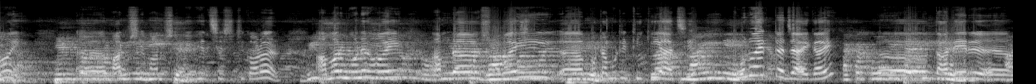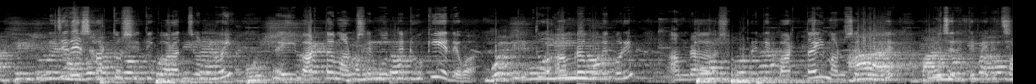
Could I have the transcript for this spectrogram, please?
নয় মানুষে মানুষে বিভেদ সৃষ্টি করার। আমার মনে হয় আমরা সবাই মোটামুটি ঠিকই আছে। কোনো একটা জায়গায় তাদের নিজেদের স্বার্থ সিদ্ধি করার জন্যই এই বার্তা মানুষের মধ্যে ঢুকিয়ে দেওয়া। কিন্তু আমরা মনে করি আমরা সম্প্রীতির বার্তাই মানুষের মধ্যে পৌঁছে দিতে পেরেছি।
